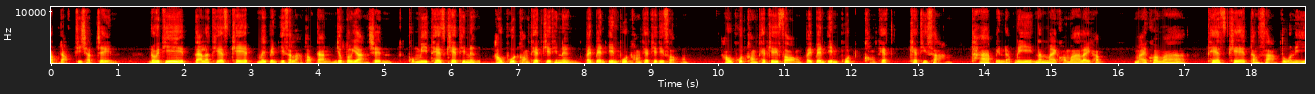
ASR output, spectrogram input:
ลำดับที่ชัดเจน โดยที่แต่ละ test case ไม่เป็นอิสระต่อกัน ยกตัวอย่างเช่น ผมมี test case ที่1 Output ของ test case ที่ 1 ไปเป็น Input ของ test case ที่ 2 Output ของ test case ที่ 2 ไปเป็น Input ของ test case ที่ 3 ถ้าเป็นแบบนี้นั่นหมายความว่าอะไรครับ หมายความว่า test case ทั้ง 3 ตัวนี้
